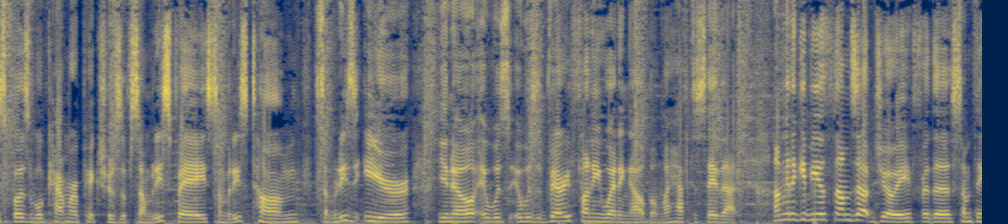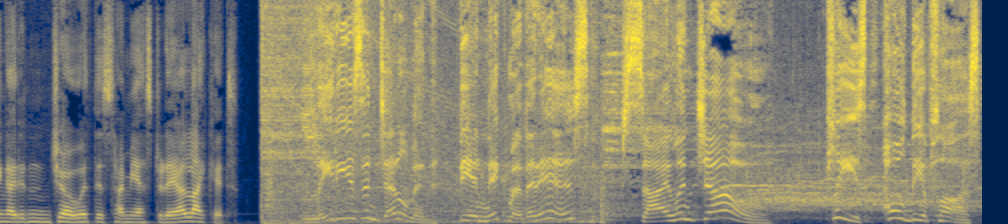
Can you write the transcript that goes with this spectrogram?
disposable camera pictures of somebody's face, somebody's tongue, somebody's ear. You know, it was it was a very funny wedding album. I have to say that. I'm going to give you a thumbs up, Joey, for the something I didn't Joe at this time yesterday. I like it. Ladies and gentlemen, the enigma that is Silent Joe. Please hold the applause.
